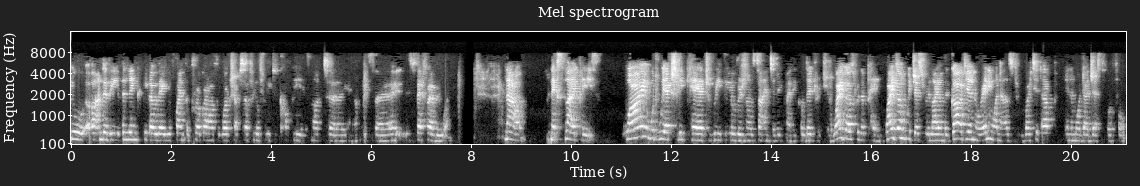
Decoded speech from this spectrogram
you uh, under the the link below there, you'll find the program of the workshop. So feel free to copy. It's not uh, you know it's uh, it's there for everyone. Now, next slide, please. Why would we actually care to read the original scientific medical literature? Why go through the pain? Why don't we just rely on the Guardian or anyone else to write it up in a more digestible form.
